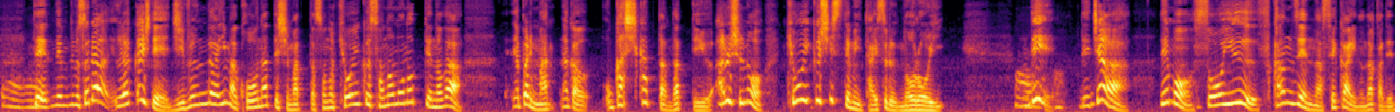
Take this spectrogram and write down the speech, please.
うんうん、で、ででもそれは裏返して自分が今こうなってしまったその教育そのものっていうのが、やっぱりま、なんかおかしかったんだっていう、ある種の教育システムに対する呪い。うんでうん、で、じゃあ、でも、そういう不完全な世界の中で、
